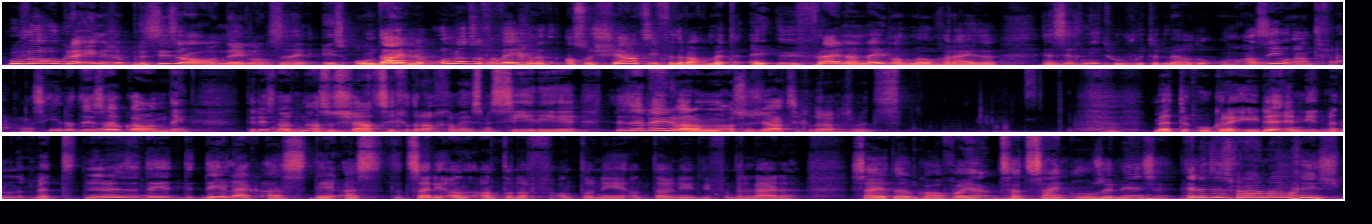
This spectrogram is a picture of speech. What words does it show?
Hoeveel Oekraïners er precies al in Nederland zijn, is onduidelijk, omdat ze vanwege het associatieverdrag met de EU vrij naar Nederland mogen reizen en zich niet hoeven te melden om asiel aan te vragen. Zie je, dat is ook al een ding. Er is nooit een associatiegedrag geweest met Syrië. Er is een reden waarom een associatiegedrag is met, met de Oekraïne en niet met... met they, they like us, us. Dat zei die An- Antonov, Antoni, Antoni die van der Leiden, zei het ook al, van ja, dat zijn onze mensen. En het is vrij logisch.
